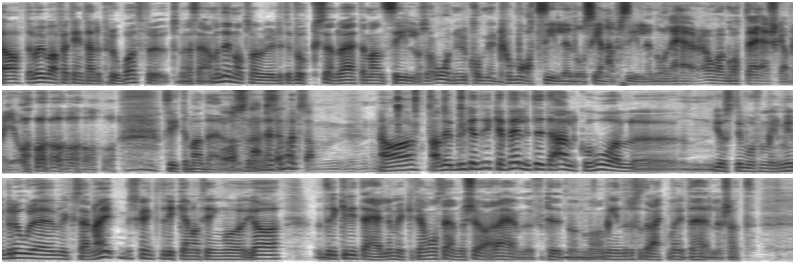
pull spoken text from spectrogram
ja, det var ju bara för att jag inte hade provat förut. Men jag säger, ja, men det är något som har blivit lite vuxen. Då äter man sill och så, åh nu kommer tomatsillen och senapssillen och det här, åh vad gott det här ska bli. Sitter man där Och äter snapsen man- också. Ja, ja, vi brukar dricka väldigt lite alkohol eh, just i vår familj. Min bror är mycket så här, nej, vi ska inte dricka någonting. Och jag dricker inte heller mycket för jag måste ändå köra hem nu för tiden. Och när man var mindre så drack man inte heller. Så att, eh,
